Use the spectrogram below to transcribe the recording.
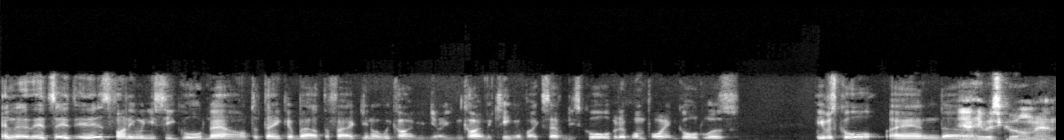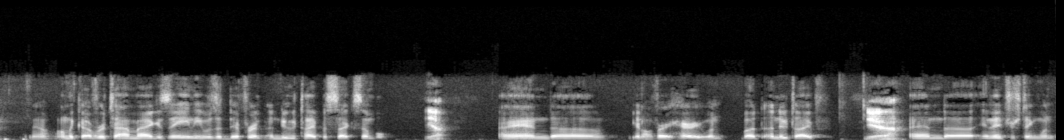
and it's it, it is funny when you see Gould now to think about the fact you know we call him you know you can call him the king of like '70s cool, but at one point Gould was he was cool, and uh, yeah, he was cool, man. you know on the cover of Time magazine he was a different a new type of sex symbol, Yeah, and uh, you know a very hairy one, but a new type yeah, and uh, an interesting one.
